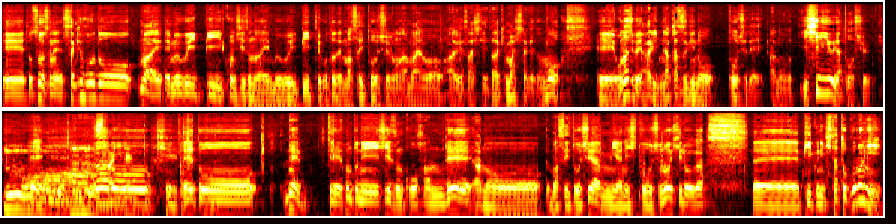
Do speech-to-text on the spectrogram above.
えーとそうですね、先ほど、まあ、MVP 今シーズンの MVP ということで増井投手の名前を挙げさせていただきましたけども、えー、同じくやはり中継ぎの投手であの石井優也投手、えー、サイレント系。えっ、ー、とねえー、本当にシーズン後半で、あのー、増井投手や宮西投手の疲労が、えー、ピークに来たところに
